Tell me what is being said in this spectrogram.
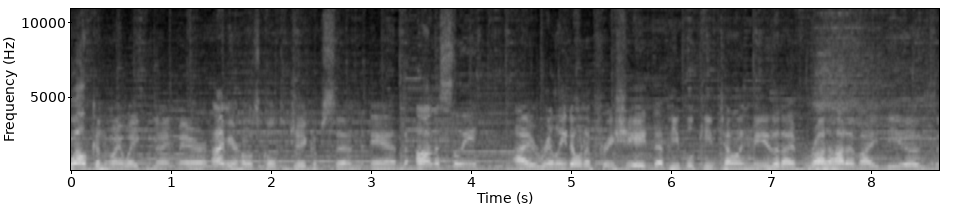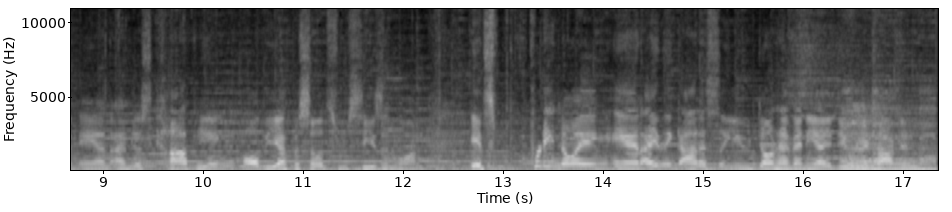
Welcome to my waking nightmare. I'm your host, Colton Jacobson, and honestly, I really don't appreciate that people keep telling me that I've run out of ideas and I'm just copying all the episodes from season one. It's pretty annoying, and I think honestly, you don't have any idea what you're talking.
